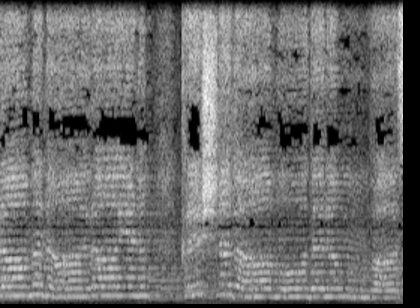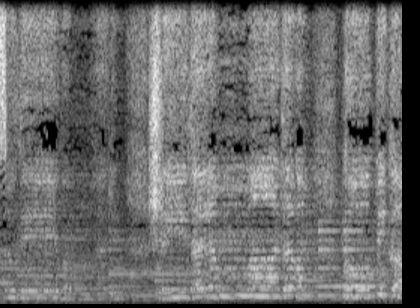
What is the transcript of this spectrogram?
रामनारायणम् कृष्ण दामोदरम् वासुदेवं हरि श्रीधरम् माधवम् गोपिका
